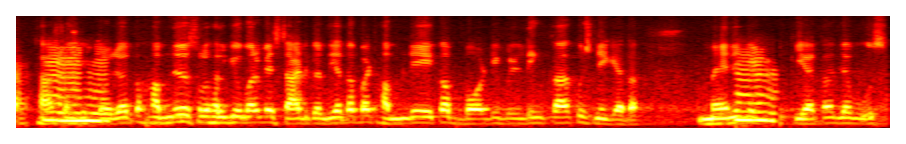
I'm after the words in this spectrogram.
अठारह तो हमने तो सोलह साल की उम्र में स्टार्ट कर दिया था बट हमने एक बॉडी बिल्डिंग का कुछ नहीं किया था मैंने हम्म। किया था जब उस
